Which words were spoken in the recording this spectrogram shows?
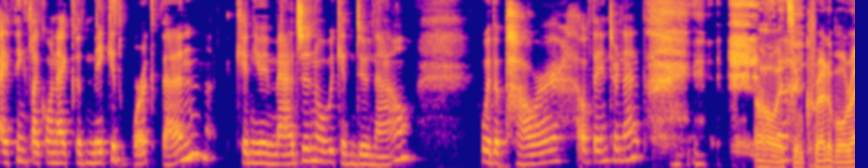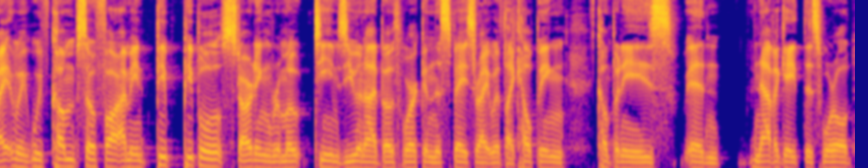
i think like when i could make it work then can you imagine what we can do now with the power of the internet. oh, it's incredible, right? We, have come so far. I mean, pe- people starting remote teams, you and I both work in this space, right? With like helping companies and navigate this world.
